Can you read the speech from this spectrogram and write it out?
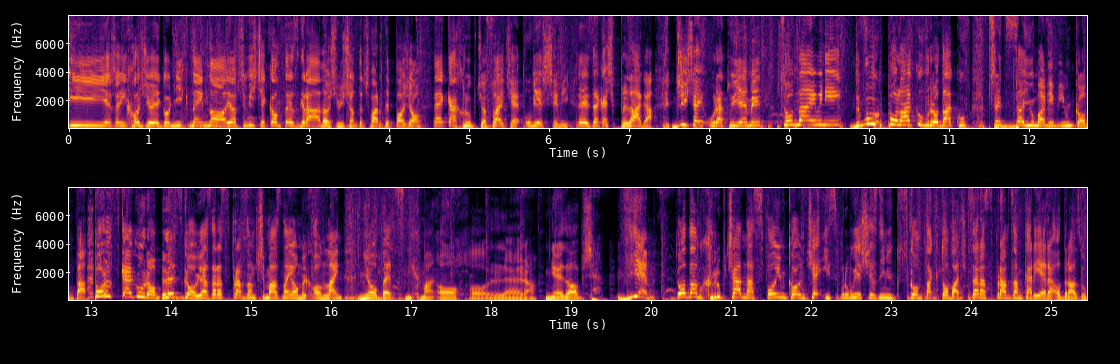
I jeżeli chodzi o jego nickname, no i oczywiście konto jest grane, 84 poziom, PK Chrupcio. Słuchajcie, uwierzcie mi, to jest jakaś plaga. Dzisiaj uratujemy co najmniej dwóch Polaków, rodaków przed zajumaniem im konta. Polska górą, let's go. Ja zaraz sprawdzam, czy ma znajomych online. Nieobecnych ma... O cholera. Niedobrze. Wiem! Dodam chrupcia na swoim koncie i spróbuję się z nim skontaktować. Zaraz sprawdzam karierę od razu.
